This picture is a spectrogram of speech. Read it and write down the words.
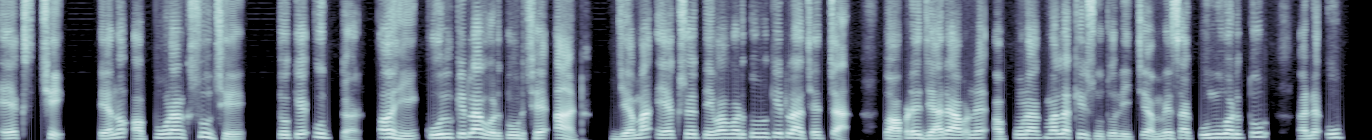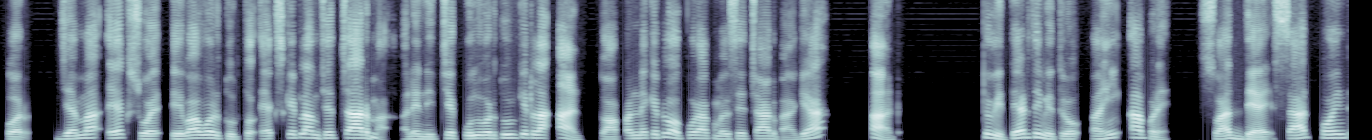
એક્સ છે. તેનો અપૂર્ણાંક શું છે? તો કે ઉત્તર. અહીં કુલ કેટલા વર્તુળ છે? આઠ. જેમાં એક્સ હોય તેવા વર્તુળ કેટલા છે? ચાર. તો આપણે જ્યારે આપણે અપૂર્ણાંકમાં લખીશું, તો નીચે હંમેશા કુલ વર્તુળ અને ઉપર જેમાં એક્સ હોય તેવા વર્તુળ. તો એક્સ કેટલામાં છે? ચારમાં અને નીચે કુલ વર્તુળ કેટલા? આઠ. તો આપણને કેટલો અપૂર્ણાંક મળશે? ચાર ભાગ્યા આઠ. તો વિદ્યાર્થી મિત્રો, અહીં આપણે સ્વાધ્યાય સાત પોઈન્ટ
